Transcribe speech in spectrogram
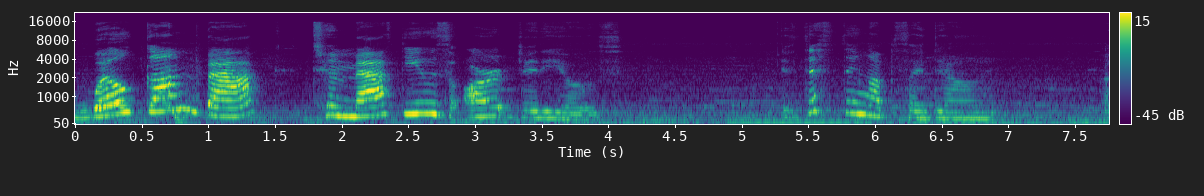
Welcome back to Matthew's art videos. Is this thing upside down? Uh,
